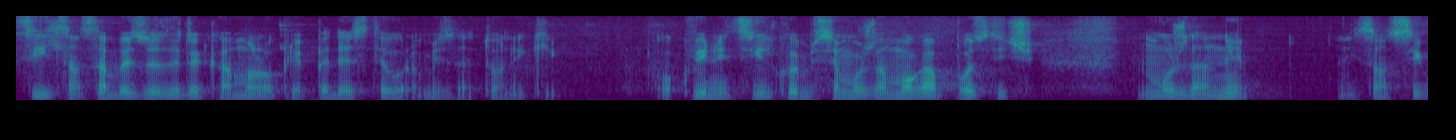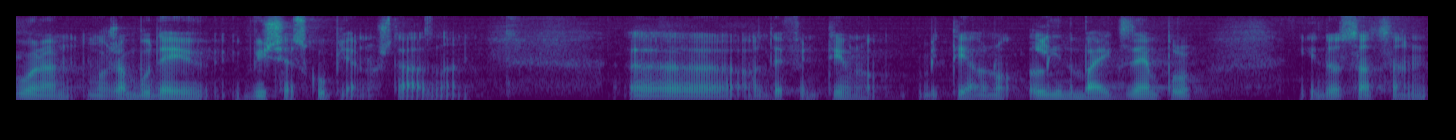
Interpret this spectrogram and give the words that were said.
cilj sam sad bez veze rekao malo prije 50 eura, mislim da je to neki okvirni cilj koji bi se možda mogao postići, možda ne, nisam siguran, možda bude i više skupljeno, šta ja znam. Uh, ali definitivno biti ono lead by example i do sad sam,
